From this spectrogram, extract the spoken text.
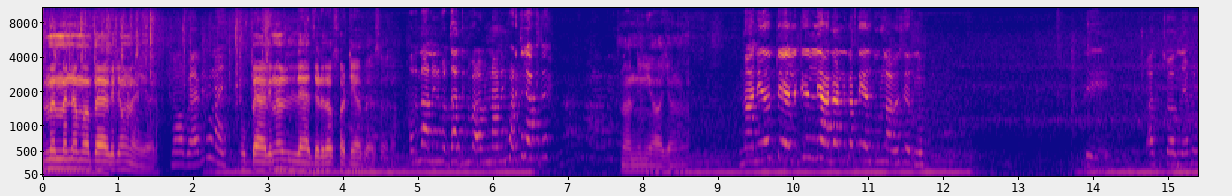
ਮੈਂ ਮੈਂ ਨਵਾਂ ਬੈਗ ਲਿਆਉਣਾ ਯਾਰ। ਨਵਾਂ ਬੈਗ ਹੈ? ਉਹ ਬੈਗ ਨਾ ਲੈਦਰ ਦਾ ਫਟਿਆ ਪਿਆ ਸਾਰਾ। ਉਹਦੇ ਨਾਨੀ ਨੂੰ ਦਾਦੀ ਨੂੰ ਨਾਨੀ ਨੂੰ ਫੜ ਕੇ ਲਿਆ ਨਾਨੀ ਨੇ ਆ ਜਾਣਾ। ਨਾਨੀ ਦਾ ਤੇਲ ਕਿ ਲਿਆ ਨਾਨੀ ਦਾ ਤੇਲ ਤੂੰ ਲਾਵੇ ਸਿਰ ਨੂੰ। ਤੇ ਅੱਜ ਚੱਲਦੇ ਆ ਫਿਰ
